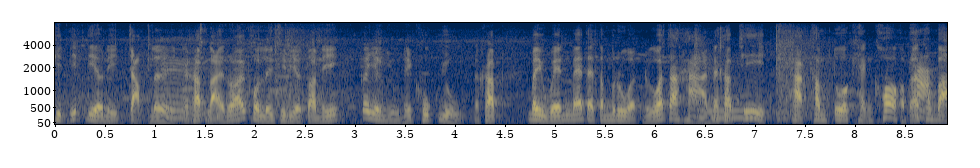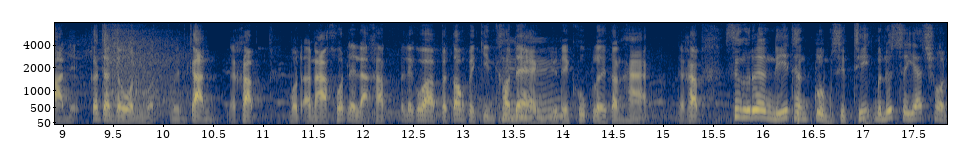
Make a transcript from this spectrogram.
ผิดนิดเดียวนี่จับเลยอืมนะครับ หลายร้อยคนเลยทีเดียวตอนนี้ก็ยังอยู่ในคุกอยู่นะครับ ไม่เว้นแม้แต่ตำรวจหรือว่าทหารนะครับที่หากทำตัวแข็งข้อกับรัฐบาลเนี่ยก็จะโดนหมดเหมือนกันนะครับ หมดอนาคตเลยล่ะครับเรียกว่าไปต้องไปกินข้าวแดงอืมอยู่ในคุกเลยต่างหากนะครับ ซึ่งเรื่องนี้ทางกลุ่มสิทธิมนุษยชน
